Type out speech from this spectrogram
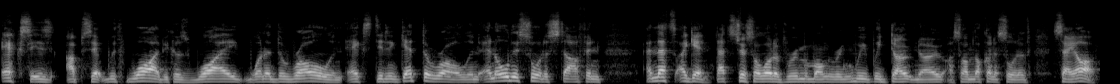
X is upset with Y because Y wanted the role and X didn't get the role and, and all this sort of stuff. And and that's again, that's just a lot of rumor mongering. We we don't know. So I'm not gonna sort of say, oh,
